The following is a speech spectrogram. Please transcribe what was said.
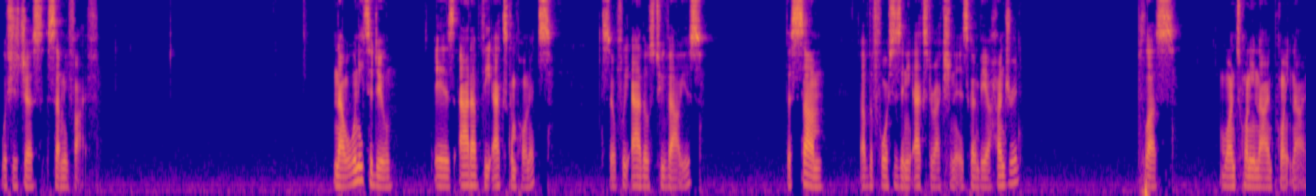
which is just 75. Now what we need to do is add up the x components. So if we add those two values, the sum of the forces in the x direction is going to be 100 plus 129.9.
